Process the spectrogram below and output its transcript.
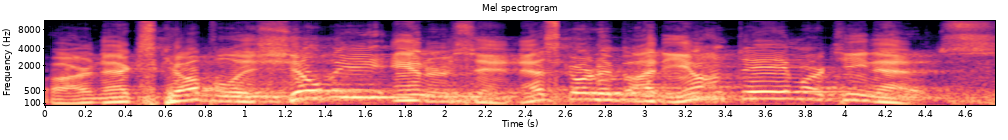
Our next couple is Shelby Anderson, escorted by Deontay Martinez.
